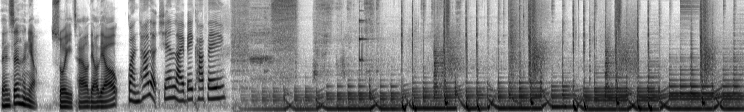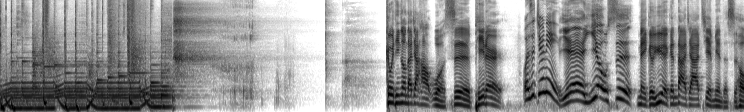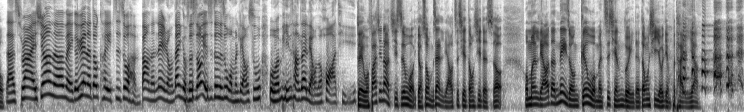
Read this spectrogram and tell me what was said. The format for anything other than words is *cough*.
人生很鸟，所以才要聊聊。管他的，先来杯咖啡。各位听众，大家好，我是 Peter，我是 Junie。耶又是每个月跟大家见面的时候。That's right，希望呢每个月呢都可以制作很棒的内容，但有的时候也是真的是我们聊出我们平常在聊的话题。对我发现到，其实我有时候我们在聊这些东西的时候，我们聊的内容跟我们之前累的东西有点不太一样。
